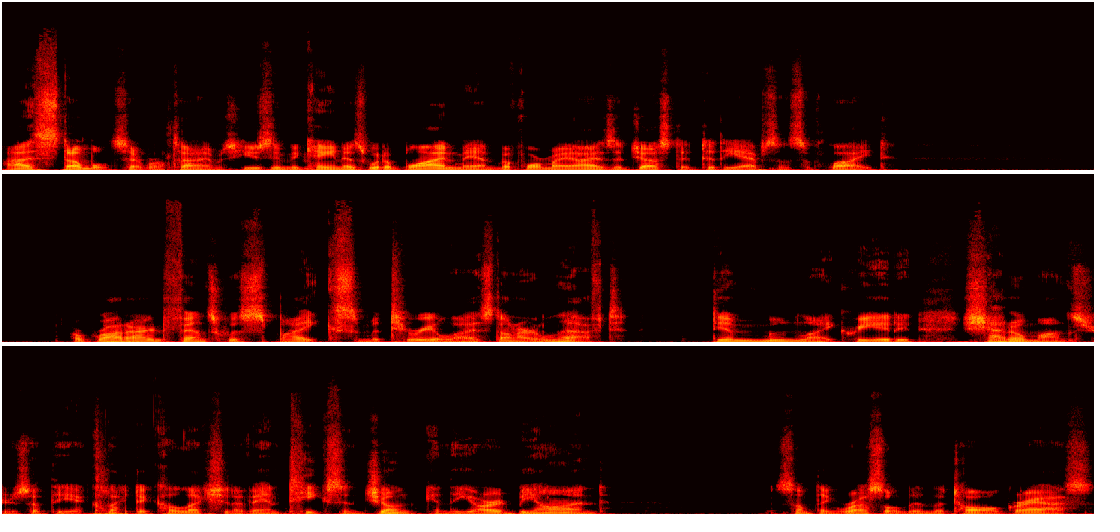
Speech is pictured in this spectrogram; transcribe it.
I stumbled several times, using the cane as would a blind man before my eyes adjusted to the absence of light. A wrought iron fence with spikes materialized on our left. Dim moonlight created shadow monsters of the eclectic collection of antiques and junk in the yard beyond. Something rustled in the tall grass,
